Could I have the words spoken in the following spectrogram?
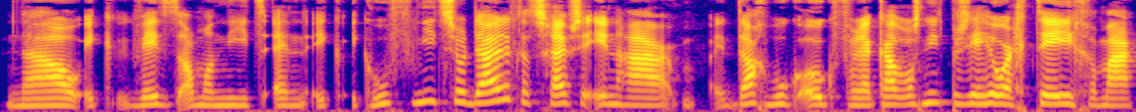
Nou, ik, ik weet het allemaal niet en ik, ik hoef niet zo duidelijk. Dat schrijft ze in haar dagboek ook. Van, ik was niet per se heel erg tegen, maar...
